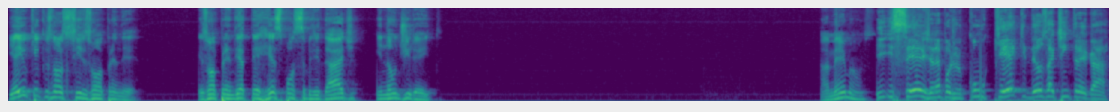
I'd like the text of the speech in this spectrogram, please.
E aí o que, que os nossos filhos vão aprender? Eles vão aprender a ter responsabilidade e não direito. Amém, irmãos? E, e seja, né, Paulo Júnior, com o que que Deus vai te entregar?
